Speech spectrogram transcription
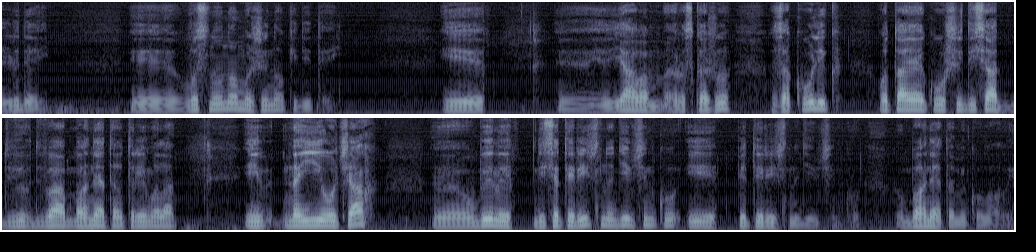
людей, Е, в основному жінок і дітей. І Е, Я вам розкажу за кулік, ота, яку 62 магнета отримала. І на її очах е, вбили 10-річну дівчинку і 5-річну дівчинку. Багнетами кололи.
